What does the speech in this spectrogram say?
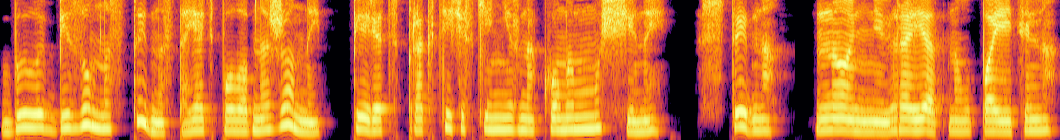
Было безумно стыдно стоять полуобнаженной перед практически незнакомым мужчиной. Стыдно, но невероятно упоительно.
